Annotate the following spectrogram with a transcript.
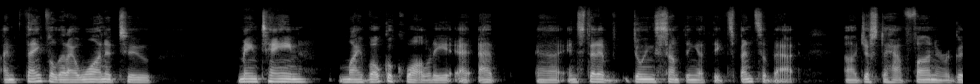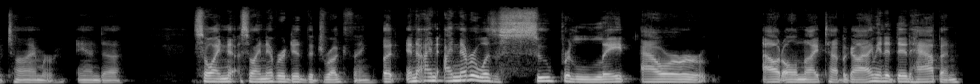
I'm thankful that I wanted to maintain my vocal quality at, at uh, instead of doing something at the expense of that, uh, just to have fun or a good time or, and, uh, so I ne- so I never did the drug thing, but and I I never was a super late hour out all night type of guy. I mean, it did happen,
